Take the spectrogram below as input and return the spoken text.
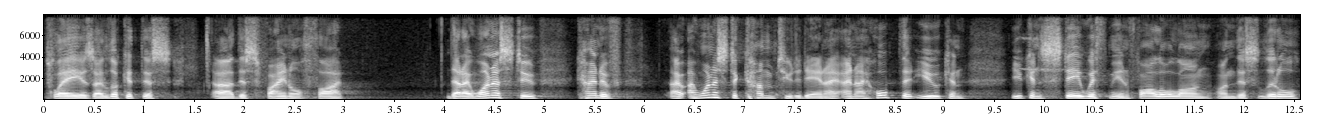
play as I look at this, uh, this final thought that I want us to kind of, I, I want us to come to today. And I, and I hope that you can you can stay with me and follow along on this little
